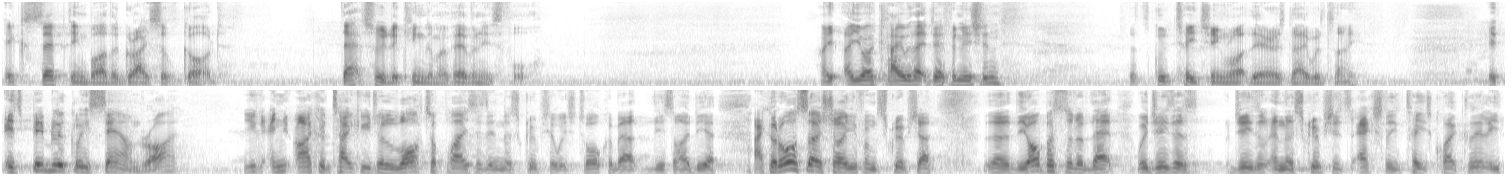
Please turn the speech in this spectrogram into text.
excepting by the grace of God. That's who the kingdom of heaven is for. Are, you okay with that definition? That's good teaching right there, as Dave would say. it's biblically sound, right? You, and I could take you to lots of places in the scripture which talk about this idea. I could also show you from scripture uh, the opposite of that, where Jesus, Jesus and the scriptures actually teach quite clearly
